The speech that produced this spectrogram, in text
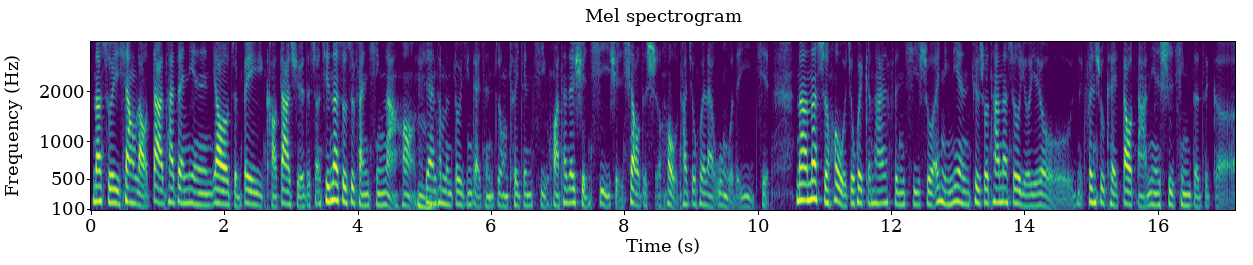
那所以像老大他在念要准备考大学的时候，其实那时候是繁星啦哈。现在他们都已经改成这种推甄计划。他在选系选校的时候，他就会来问我的意见。那那时候我就会跟他分析说，哎，你念，比如说他那时候有也有分数可以到达念世新的这个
